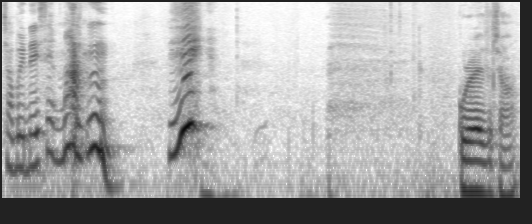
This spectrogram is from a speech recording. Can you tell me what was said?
cho bên đấy xem mặt. Ý. Cô đưa đây cho cháu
